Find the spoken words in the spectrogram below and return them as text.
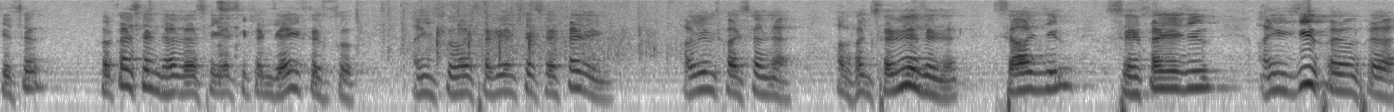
त्याचं प्रकाशन झालं असं या ठिकाणी जाहीर करतो. आणि तुम्हा सगळ्यांच्या सहकार्याने अजून वाचताना आपण सर्वजण साथ देऊ सहकार्य देऊ आणि जी परंपरा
